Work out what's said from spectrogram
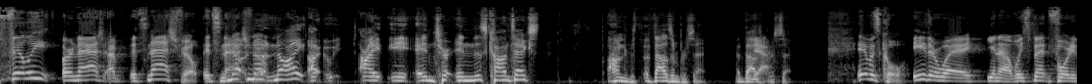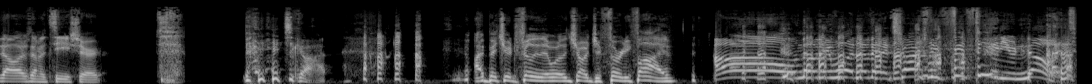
Philly or Nash? It's Nashville. It's no, Nashville. no, no. no. I, I, I in ter- in this context, a hundred, a thousand percent, a thousand Yeah. percent. It was cool. Either way, you know, we spent forty dollars on a T-shirt. God. I bet you in Philly they would charge you thirty five. Oh no, they wouldn't. They'd charge me fifty, and you know it.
